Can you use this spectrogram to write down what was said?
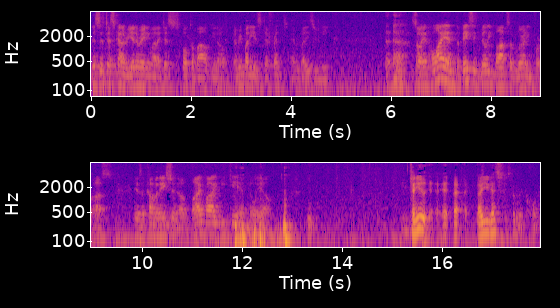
This is just kind of reiterating what I just spoke about. You know, everybody is different. Everybody's unique. so in Hawaiian, the basic building blocks of learning for us is a combination of vai vai, ike, and noel. Can you, uh, uh, are you guys? It's for the recording.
